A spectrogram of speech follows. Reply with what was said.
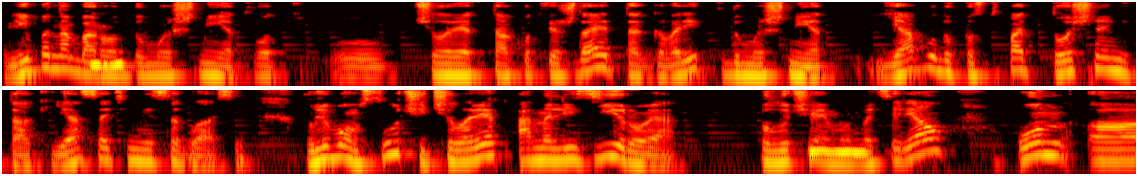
либо наоборот mm-hmm. думаешь, нет, вот человек так утверждает, так говорит, ты думаешь, нет, я буду поступать точно не так, я с этим не согласен. В любом случае, человек, анализируя получаемый mm-hmm. материал, он э,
